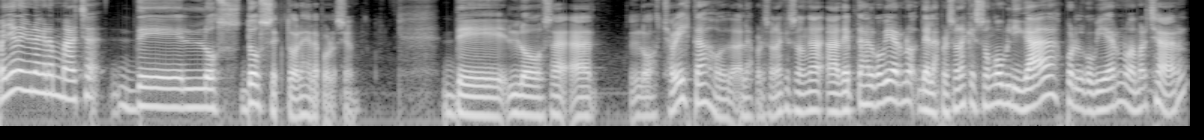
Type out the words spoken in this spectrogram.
Mañana hay una gran marcha de los dos sectores de la población. De los, a- los chavistas o las personas que son adeptas al gobierno, de las personas que son obligadas por el gobierno a marchar,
